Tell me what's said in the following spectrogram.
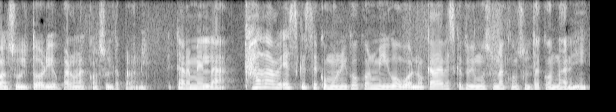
consultorio para una consulta para mí. Carmela, cada vez que se comunicó conmigo, bueno, cada vez que tuvimos una consulta con Dani,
